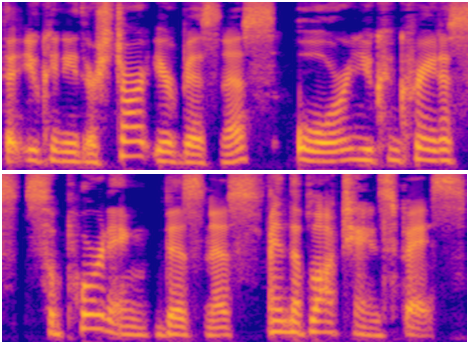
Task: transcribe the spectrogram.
that you can either start your business or you can create a supporting business in the blockchain space.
